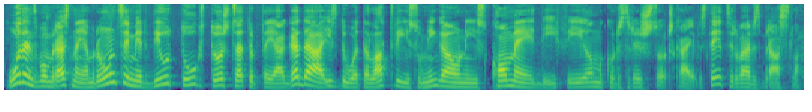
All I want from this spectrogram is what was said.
Ūdensbumba resnajam runcim ir 2004. gadā izdota Latvijas un Igaunijas komēdija filma, kuras režisors, es teicu, ir Vāris Brasla.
